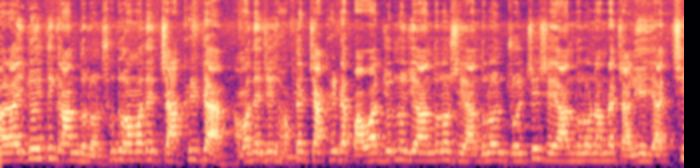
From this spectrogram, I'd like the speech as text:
অরাজনৈতিক আন্দোলন, শুধু আমাদের চাকরিটা, আমাদের যে হকের চাকরিটা পাওয়ার জন্য যে আন্দোলন, সেই আন্দোলন চলছে, সেই আন্দোলন আমরা চালিয়ে যাচ্ছি।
